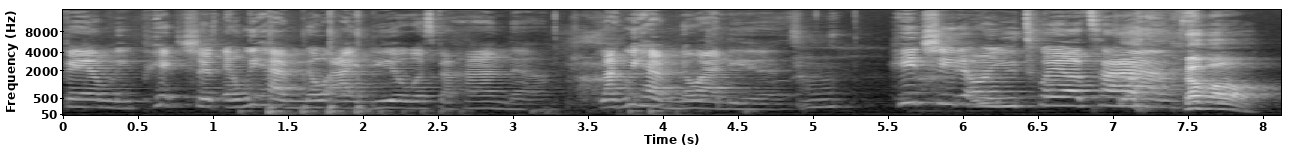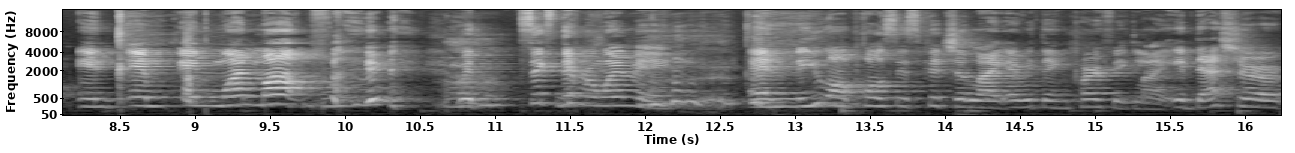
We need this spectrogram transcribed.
family pictures, and we have no idea what's behind them. Like we have no idea. He cheated on you twelve times come on in in, in one month with six different women, and you gonna post this picture like everything perfect. Like if that's your,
